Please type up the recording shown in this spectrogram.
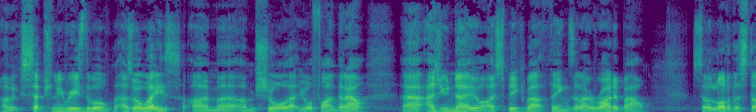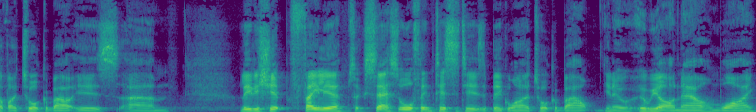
I'm exceptionally reasonable, as always. I'm, uh, I'm sure that you'll find that out. Uh, as you know, I speak about things that I write about. So a lot of the stuff I talk about is um, leadership, failure, success, authenticity is a big one I talk about. You know who we are now and why.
